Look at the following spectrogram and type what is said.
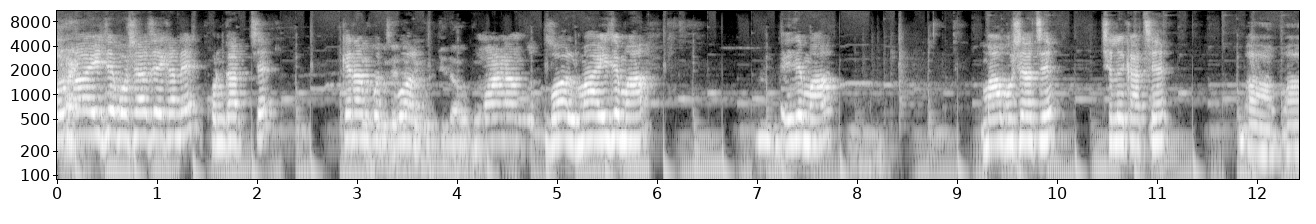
ওর মা এই যে বসে আছে এখানে, ফোন ঘাটছে। কে নাম করছে বল? বল, মা, এই যে মা। এই যে মা। মা বসে আছে, ছেলের কাছে। বাবা,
